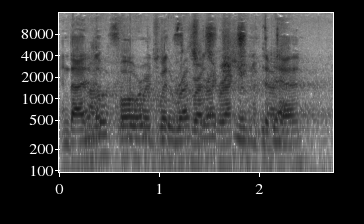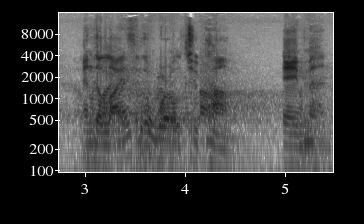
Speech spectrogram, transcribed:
and I look forward with the resurrection of the dead and the life of the world to come. Amen.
